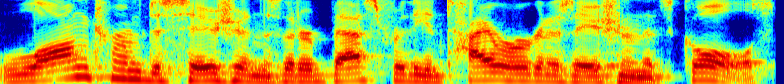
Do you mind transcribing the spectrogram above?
long-term decisions that are best for the entire organization and its goals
